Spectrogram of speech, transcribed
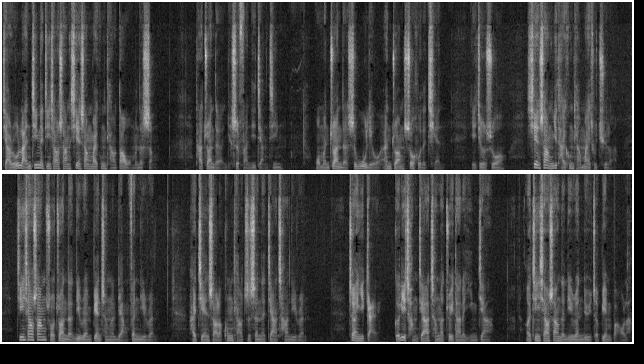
假如南京的经销商线上卖空调到我们的省，他赚的也是返利奖金，我们赚的是物流、安装、售后的钱，也就是说。线上一台空调卖出去了，经销商所赚的利润变成了两份利润，还减少了空调自身的价差利润。这样一改，格力厂家成了最大的赢家，而经销商的利润率则变薄了。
